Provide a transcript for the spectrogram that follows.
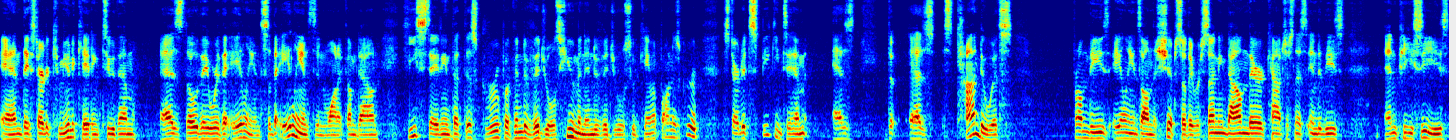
and they started communicating to them as though they were the aliens. So the aliens didn't want to come down. He's stating that this group of individuals, human individuals who came upon his group, started speaking to him as the, as conduits from these aliens on the ship. So they were sending down their consciousness into these NPCs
